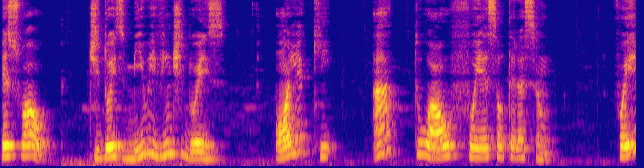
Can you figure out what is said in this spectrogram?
pessoal, de 2022. Olha que a atual foi essa alteração? Foi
